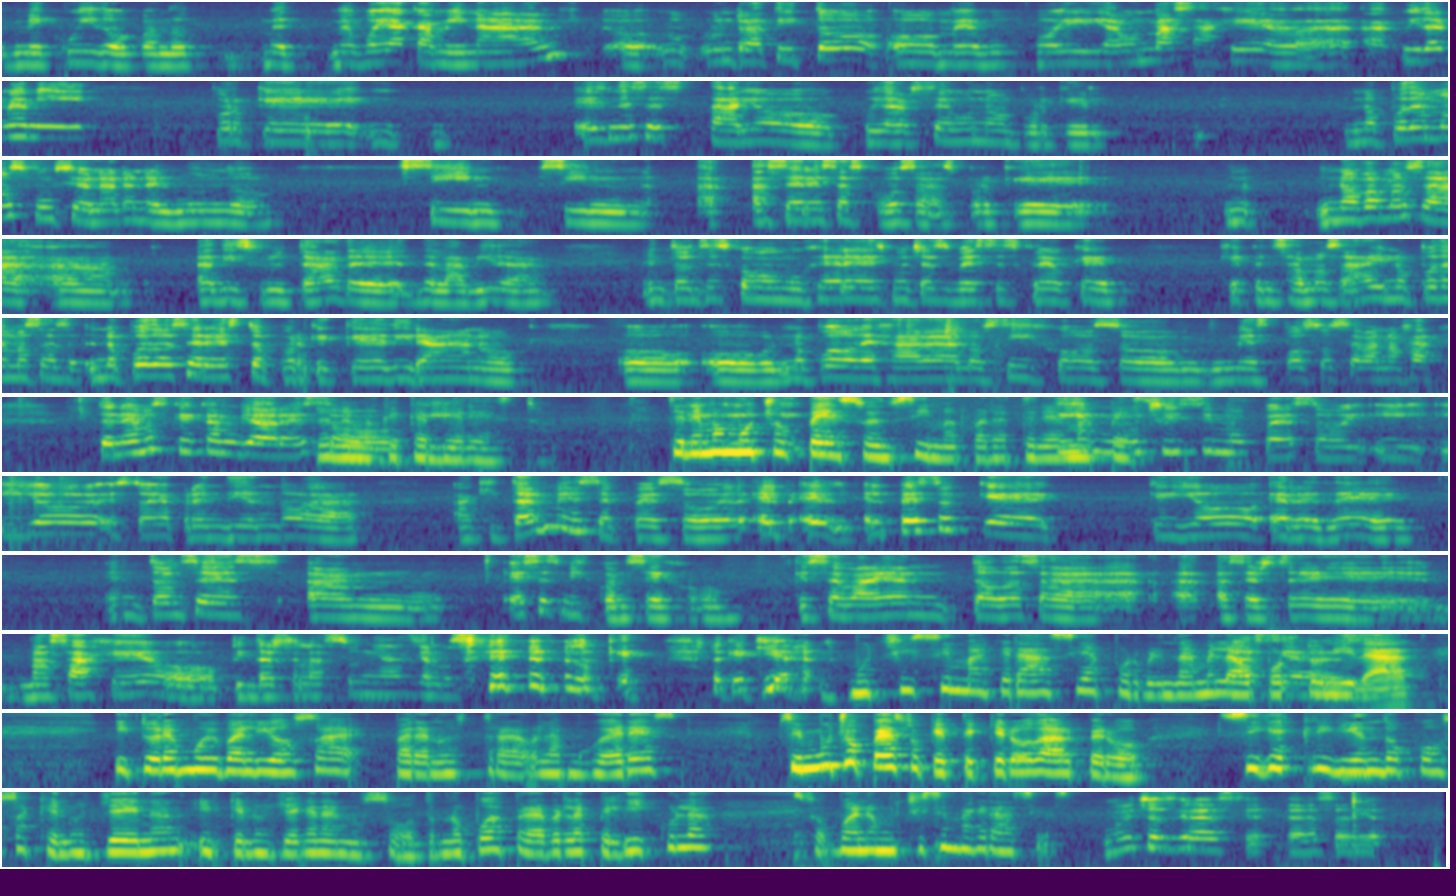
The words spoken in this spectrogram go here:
me cuido, cuando me, voy a caminar un ratito o me voy a un masaje a, a cuidarme a mí porque es necesario cuidarse uno porque no podemos funcionar en el mundo sin, sin hacer esas cosas, porque no vamos a, a, disfrutar de, de, la vida. Entonces, como mujeres, muchas veces creo que, que pensamos, ay, no, podemos no puedo hacer esto porque qué dirán, o, o, o, no puedo dejar a los hijos, o mi esposo se va a enojar. Tenemos que cambiar esto. Tenemos que cambiar esto. Tenemos mucho peso encima para tener más peso. muchísimo peso y, y, yo estoy aprendiendo a, a quitarme ese peso, el, el, el peso que, que, yo heredé. Entonces, ese es mi consejo, que se vayan todos a, a, hacerse masaje o pintarse las uñas, yo no sé, lo que, lo que quieran. Muchísimas gracias por brindarme la oportunidad y tú eres muy valiosa para nuestra, las mujeres sin mucho peso que te quiero dar, pero sigue escribiendo cosas que nos llenan y que nos lleguen a nosotros. No puedo esperar a ver la película. Bueno, muchísimas gracias. Muchas gracias. Adiós.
